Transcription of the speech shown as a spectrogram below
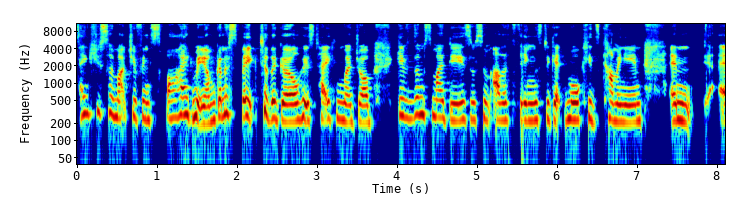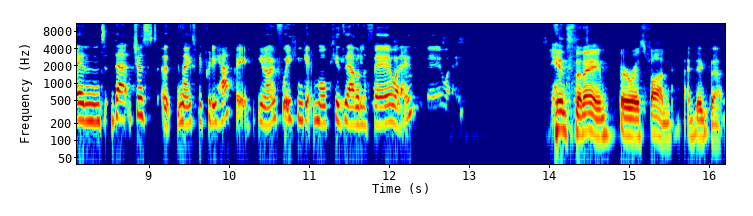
Thank you so much. You've inspired me. I'm going to speak to the girl who's taking my job, give them some ideas of some other things to get more kids coming in. And and that just makes me pretty happy. You know, if we can get more kids out on the fairways. Hence the name, Fairways Fund. I dig that.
